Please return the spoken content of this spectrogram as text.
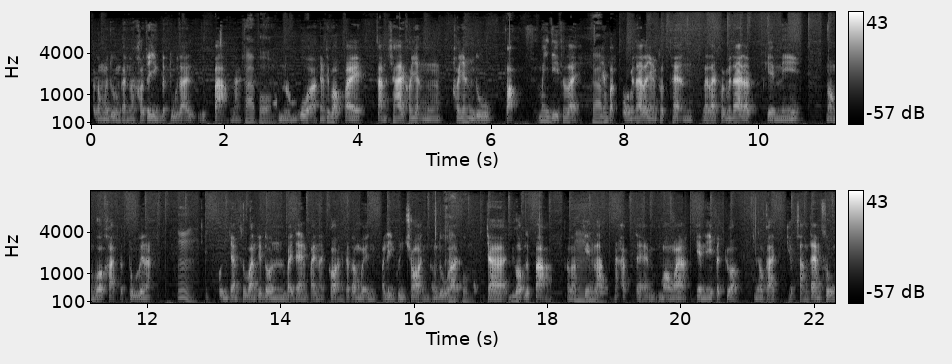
ก็ต้องมาดูกันว่าเขาจะยิงประตูได้หรือเปล่านะครับผมหนองบัวอย่างที่บอกไปต่างชาติเขายังเขายังดูปรับไม่ดีเท่าไหร่ครับยังปรับตัวไม่ได้แล้วยังทดแทนหลายๆคนไม่ได้แล้วเกมนี้ หนองบัวขาดประตูด้วยนะอืมคุณแจ่มสุวรรณที่โดนใบแดงไปนัดก่อนก็ต้องเป็นปรินคุณชรต้องดูคว่ารับผมจะยวบหรือเปล่าสำหรับอืมเกมรับนะครับ แต่มองว่าเกมนี้ประจวบมีโอกาสเก็บสามแต้มสูง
